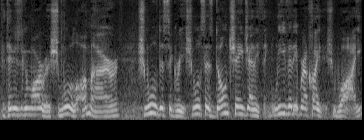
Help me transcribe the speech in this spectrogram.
Continues the Gemara, Shmuel Omar, Shmuel disagrees. Shmuel says, don't change anything. Leave it Ibra Chodesh. Why?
